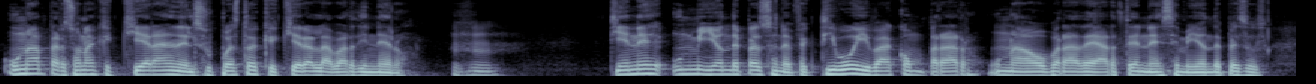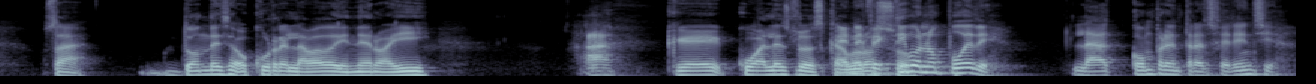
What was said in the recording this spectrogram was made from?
una persona que quiera, en el supuesto de que quiera lavar dinero, tiene un millón de pesos en efectivo y va a comprar una obra de arte en ese millón de pesos. O sea, ¿dónde se ocurre el lavado de dinero ahí? Ah. ¿Qué, ¿Cuál es lo escabroso? En efectivo no puede. La compra en transferencia.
